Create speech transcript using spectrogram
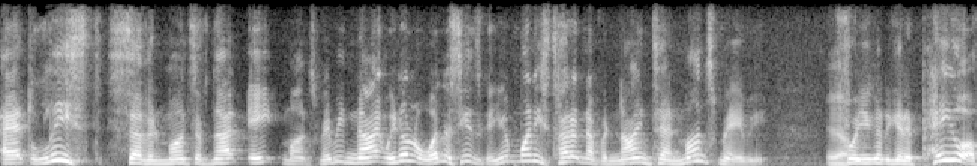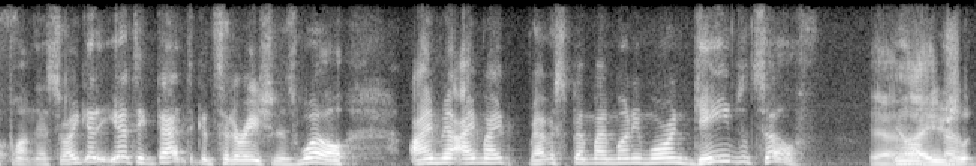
at least seven months, if not eight months, maybe nine. We don't know when the season's going. To. Your money's tied up now for nine, ten months, maybe, yeah. before you're going to get a payoff on this. So I got you got to take that into consideration as well. I I might rather spend my money more on games itself. Yeah, you know, I usually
